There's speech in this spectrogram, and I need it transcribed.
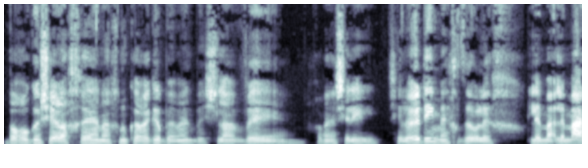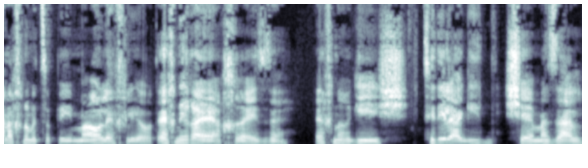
ברוגע של אחרי אנחנו כרגע באמת בשלב חוויה שלי שלא יודעים איך זה הולך למה, למה אנחנו מצפים מה הולך להיות איך נראה אחרי זה איך נרגיש. רציתי להגיד שמזל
